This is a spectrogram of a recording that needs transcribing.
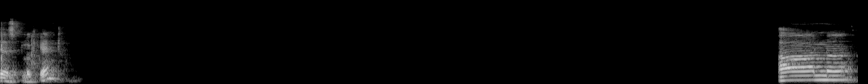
Just look at. On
